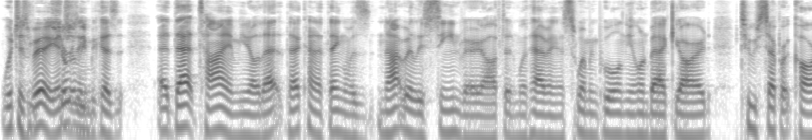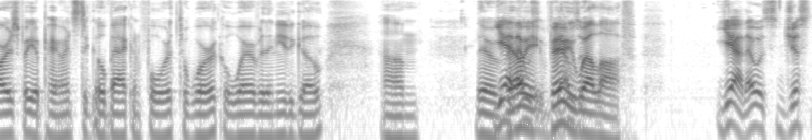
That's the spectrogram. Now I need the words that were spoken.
Which is very interesting because at that time, you know, that, that kind of thing was not really seen very often with having a swimming pool in your own backyard, two separate cars for your parents to go back and forth to work or wherever they need to go. Um, they were Yeah, very, was- very was a- well off. Yeah, that was just,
